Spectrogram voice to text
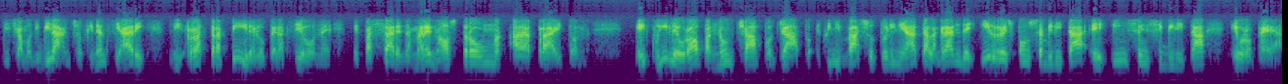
diciamo, di bilancio finanziari di rattrappire l'operazione e passare da Mare Nostrum a Triton e qui l'Europa non ci ha appoggiato e quindi va sottolineata la grande irresponsabilità e insensibilità europea.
